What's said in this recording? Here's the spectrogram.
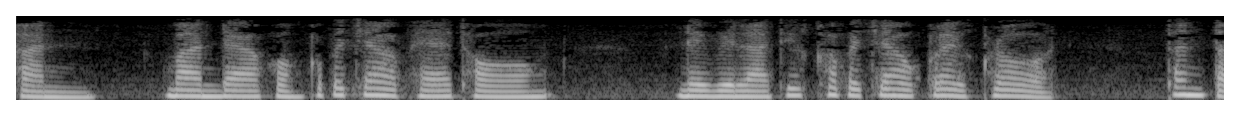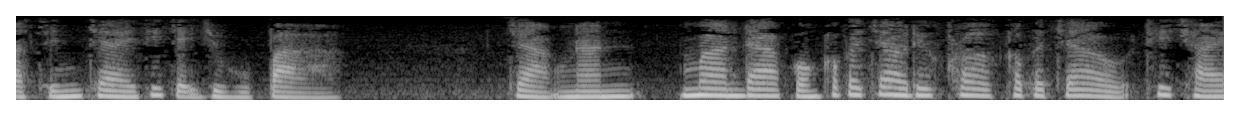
คัน มารดาของข้าพเจ้าแพ้ท้อง ในเวลาที่ข้าพเจ้าใกล้คลอด ท่านตัดสินใจที่จะอยู่ป่า จากนั้นมารดาของข้าพเจ้าได้คลอดข้าพเจ้าที่ชาย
